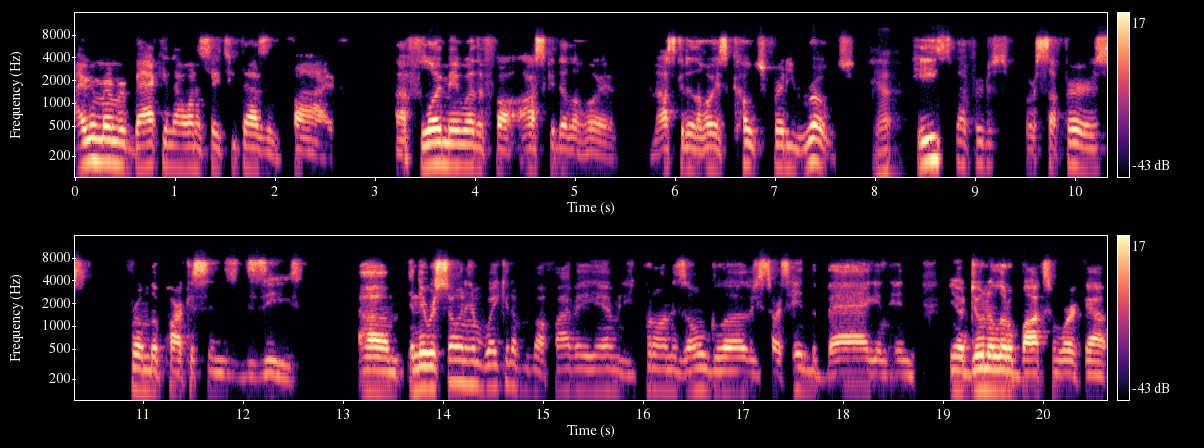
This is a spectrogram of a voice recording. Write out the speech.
I remember back in I want to say 2005, uh, Floyd Mayweather fought Oscar De La Hoya, and Oscar De La Hoya's coach Freddie Roach. Yeah, he suffers or suffers from the Parkinson's disease. Um, and they were showing him waking up about 5 a.m. and he put on his own gloves. He starts hitting the bag and, and you know doing a little boxing workout.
